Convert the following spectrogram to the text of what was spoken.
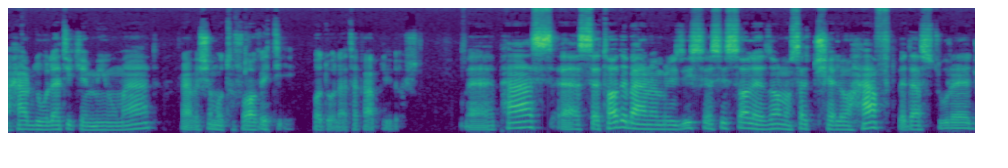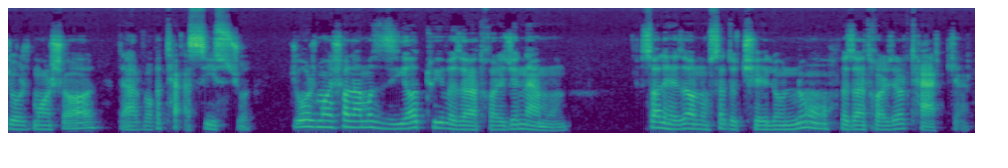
هر دولتی که می اومد روش متفاوتی با دولت قبلی داشت. پس ستاد برنامه ریزی سیاسی سال 1947 به دستور جورج مارشال در واقع تأسیس شد. جورج مارشال اما زیاد توی وزارت خارجه نموند. سال 1949 وزارت خارجه رو ترک کرد.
